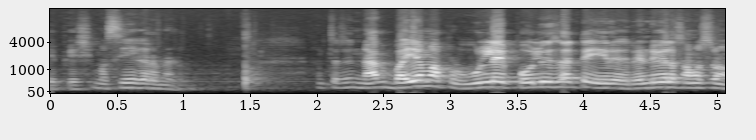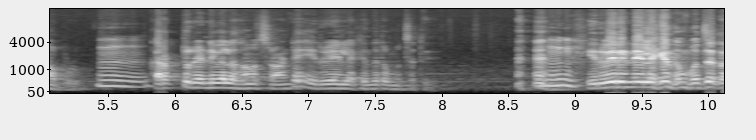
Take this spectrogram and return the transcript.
చెప్పేసి మా సిఐ గారు అన్నాడు. అంటే నాకు భయం అప్పుడు ఊళ్ళో పోలీస్ అంటే రెండు వేల సంవత్సరం అప్పుడు. కరెక్ట్ రెండు వేల సంవత్సరం అంటే ఇరవై ఏళ్ళ కిందట ముచ్చట ఇది. ఇరవై రెండు ఏళ్ళ కింద ముచ్చట.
